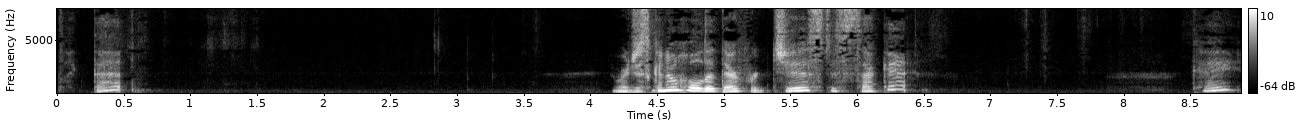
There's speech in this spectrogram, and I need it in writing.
Like that. We're just going to hold it there for just a second. Okay.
